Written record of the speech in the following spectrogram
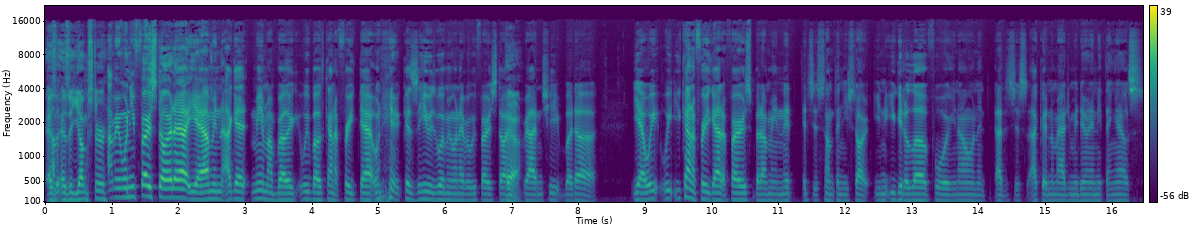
as, as a youngster? I mean, when you first start out, yeah. I mean, I get me and my brother. We both kind of freaked out when because he was with me whenever we first started Yeah. riding sheep. But uh, yeah, we, we you kind of freak out at first, but I mean, it it's just something you start you you get a love for, you know. And it, I just just I couldn't imagine me doing anything else.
